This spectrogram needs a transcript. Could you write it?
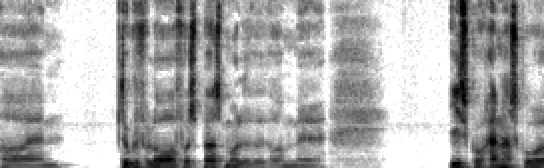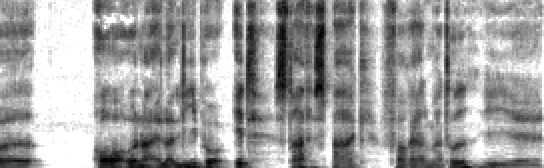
og øh, du kan få lov at få spørgsmålet om øh, Isco, han har scoret over, under eller lige på et straffespark for Real Madrid i, øh,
